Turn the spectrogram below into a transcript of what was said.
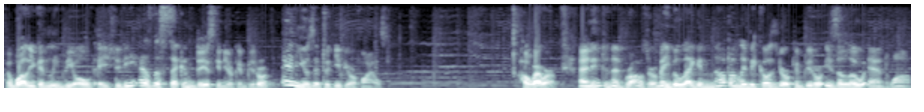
while you can leave the old HDD as the second disk in your computer and use it to keep your files. However, an internet browser may be lagging not only because your computer is a low-end one.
